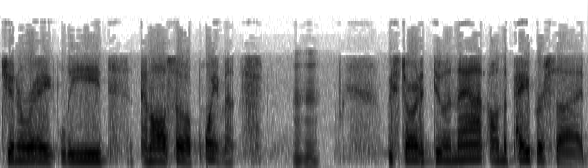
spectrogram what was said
generate leads and also appointments. Mm-hmm. We started doing that on the paper side.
